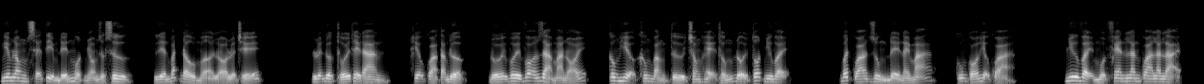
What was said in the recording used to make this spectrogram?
nghiêm long sẽ tìm đến một nhóm dược sư, liền bắt đầu mở lò luyện chế. Luyện được thối thể đan, hiệu quả tạm được, đối với võ giả mà nói, công hiệu không bằng từ trong hệ thống đổi tốt như vậy. Bất quá dùng để này mã, cũng có hiệu quả. Như vậy một phen lăn qua lăn lại,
